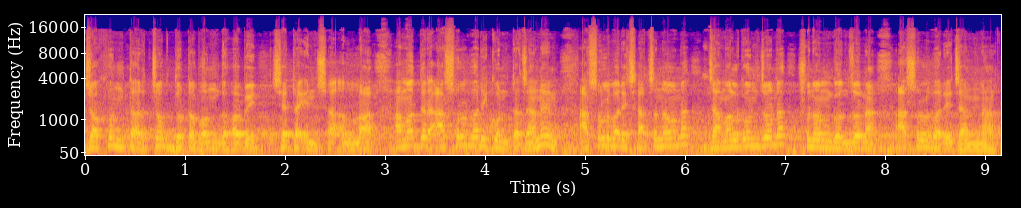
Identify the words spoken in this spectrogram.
যখন তার চোখ দুটো বন্ধ হবে, সেটা ইনশা আল্লাহ আমাদের আসল বাড়ি কোনটা জানেন? আসল বাড়ি ছাচানাও না জামালগঞ্জ না সুনামগঞ্জ না। আসল বাড়ি জান্নাত।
